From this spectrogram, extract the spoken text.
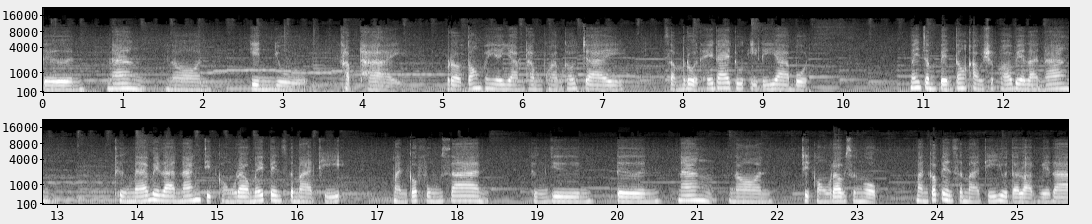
เดิน นั่ง นอน กินอยู่ ขับถ่าย เราต้องพยายามทำความเข้าใจสำรวจให้ได้ทุกอิริยาบถไม่จำเป็นต้องเอาเฉพาะเวลานั่ง ถึงแม้เวลานั่งจิตของเราไม่เป็นสมาธิ มันก็ฟุ้งซ่าน ถึงยืน เดิน นั่ง นอน จิตของเราสงบ มันก็เป็นสมาธิอยู่ตลอดเวลา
